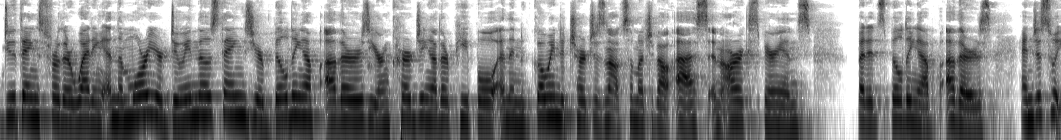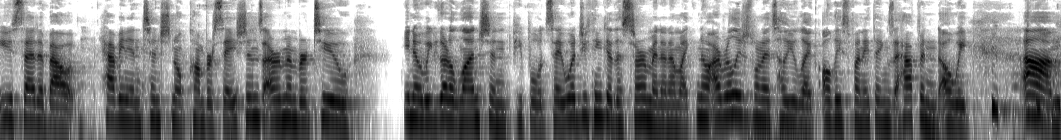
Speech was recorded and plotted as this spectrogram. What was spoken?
do things for their wedding. And the more you're doing those things, you're building up others, you're encouraging other people. And then going to church is not so much about us and our experience, but it's building up others. And just what you said about having intentional conversations, I remember too. You know, we'd go to lunch and people would say, "What do you think of the sermon?" And I'm like, "No, I really just want to tell you like all these funny things that happened all week." Um,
